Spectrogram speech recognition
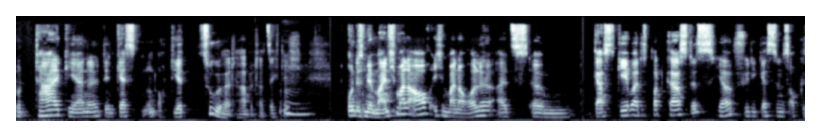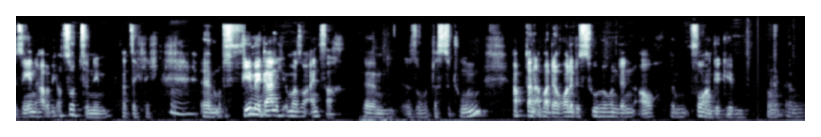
total gerne den Gästen und auch dir zugehört habe tatsächlich. Mhm. Und es mir manchmal auch, ich in meiner Rolle als ähm, Gastgeber des Podcastes, ja, für die Gäste es auch gesehen habe, mich auch zurückzunehmen, tatsächlich. Mhm. Ähm, und es fiel mir gar nicht immer so einfach, ähm, so das zu tun. Habe dann aber der Rolle des Zuhörenden auch ähm, Vorrang gegeben. Und, ähm,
